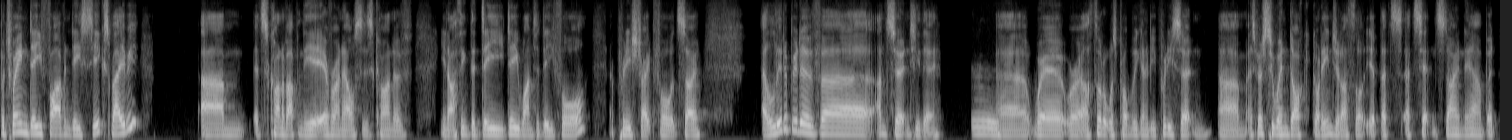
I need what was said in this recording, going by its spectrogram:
between D five and D six maybe. Um, it's kind of up in the air. Everyone else is kind of, you know, I think the D D one to D four are pretty straightforward. So a little bit of uh, uncertainty there. Mm. Uh, where where I thought it was probably going to be pretty certain, um, especially when Doc got injured. I thought, yep, that's that's set in stone now. But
